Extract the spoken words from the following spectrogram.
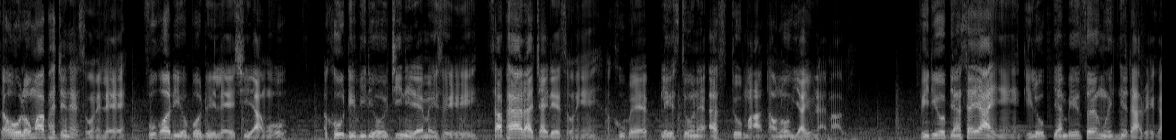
တအုပ်လုံးမဖတ်ချင်တယ်ဆိုရင်လည်း full audio book တွေလည်းရှိရမို့အခုဒီဗီဒီယိုကြည့်နေတဲ့မိတ်ဆွေတွေစာဖတ်ရတာကြိုက်တယ်ဆိုရင်အခုပဲ Play Store နဲ့ App Store မှာ download ရယူနိုင်ပါပြီ ဗီဒီယိုပြန်ဆက်ရရင်ဒီလိုပြန်ပေးဆွဲငွေညှစ်တာတွေက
